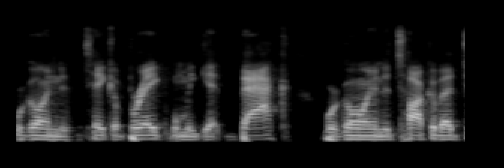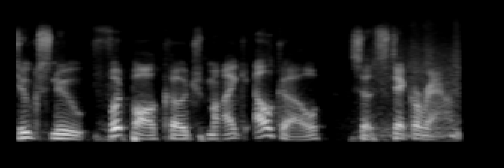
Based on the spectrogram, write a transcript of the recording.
we're going to take a break. When we get back, we're going to talk about Duke's new football coach, Mike Elko. So stick around.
